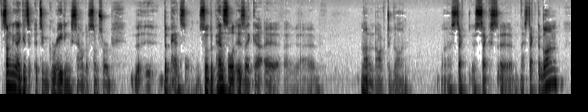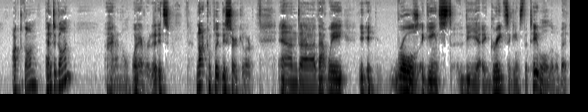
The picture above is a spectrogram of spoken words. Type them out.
something like it's it's a grating sound of some sort. The, the pencil. So the pencil is like a, a, a not an octagon, a, sec, a, sex, uh, a sectagon, octagon, pentagon. I don't know, whatever. It's not completely circular, and uh, that way it, it, rolls against the uh, it grates against the table a little bit.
